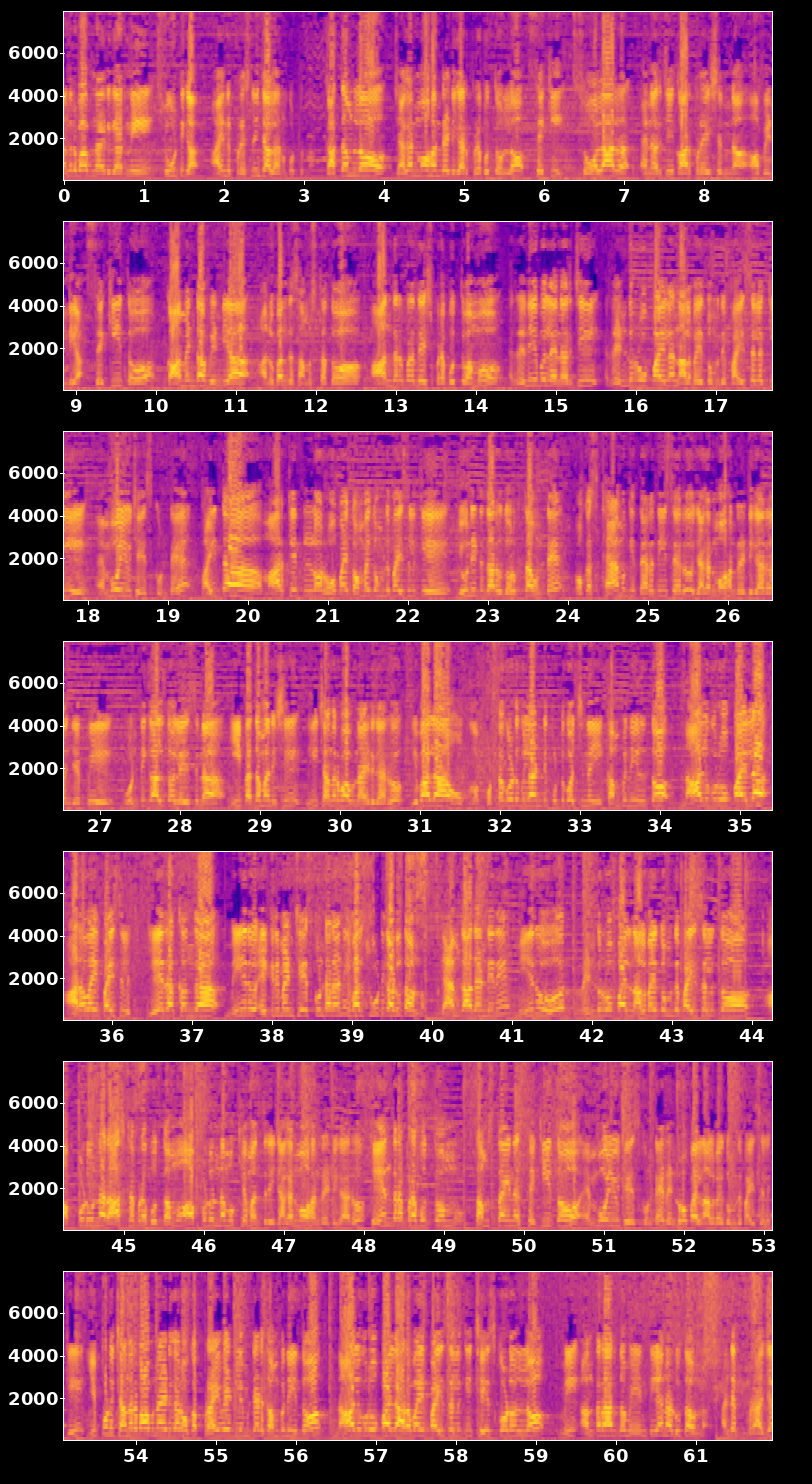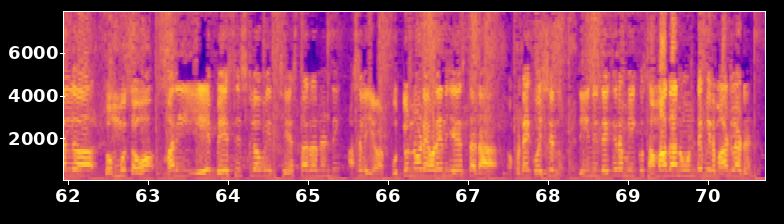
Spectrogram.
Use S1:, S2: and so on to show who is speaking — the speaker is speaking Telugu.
S1: చంద్రబాబు నాయుడు గారిని సూటిగా ఆయన ప్రశ్నించాలనుకుంటున్నా. గతంలో జగన్మోహన్ రెడ్డి గారి ప్రభుత్వంలో SECI solar energy corporation of India సెకీతో government of India అనుబంధ సంస్థతో ఆంధ్రప్రదేశ్ ప్రభుత్వము రెన్యూబుల్ ఎనర్జీ రెండు రూపాయల నలభై తొమ్మిది పైసలకి ఎంఓయూ చేసుకుంటే బయట మార్కెట్లో రూపాయి తొంభై తొమ్మిది పైసలకి యూనిట్ ధర దొరుకుతా ఉంటే ఒక స్కామ్కి తెర తీశారు జగన్మోహన్ రెడ్డి గారు అని చెప్పి ఒంటికాలతో లేసిన ఈ పెద్ద మనిషి ఈ చంద్రబాబు నాయుడు గారు ఇవాళ ఒక పుట్టగొడుగు లాంటి పుట్టుకొచ్చిన ఈ కంపెనీలతో నాలుగు రూపాయల అరవై పైసలకి ఏ రకంగా మీరు అగ్రిమెంట్ చేసుకుంటారని ఇవాళ సూటిగా అడుగుతా ఉన్నాం. స్కామ్ కాదండి ఇది. మీరు రెండు రూపాయల నలభై తొమ్మిది పైసలతో అప్పుడున్న రాష్ట్ర ప్రభుత్వము అప్పుడున్న ముఖ్యమంత్రి జగన్మోహన్ రెడ్డి గారు కేంద్ర ప్రభుత్వం సంస్థ అయిన సెకీతో ఎంఓయు చేసుకుంటే రెండు రూపాయల నలభై తొమ్మిది పైసలకి. ఇప్పుడు చంద్రబాబు నాయుడు గారు ఒక ప్రైవేట్ లిమిటెడ్ కంపెనీతో నాలుగు రూపాయల అరవై పైసలకి చేసుకోవడంలో మీ అంతరార్థం ఏంటి అని అడుగుతా ఉన్నా. అంటే ప్రజల సొమ్ముతో మరి ఏ బేసిస్లో మీరు చేస్తారనండి? అసలు బుద్ధున్నోడు ఎవడైనా చేస్తాడా? ఒకటే క్వశ్చన్. దీని దగ్గర మీకు సమాధానం ఉంటే మీరు మాట్లాడండి.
